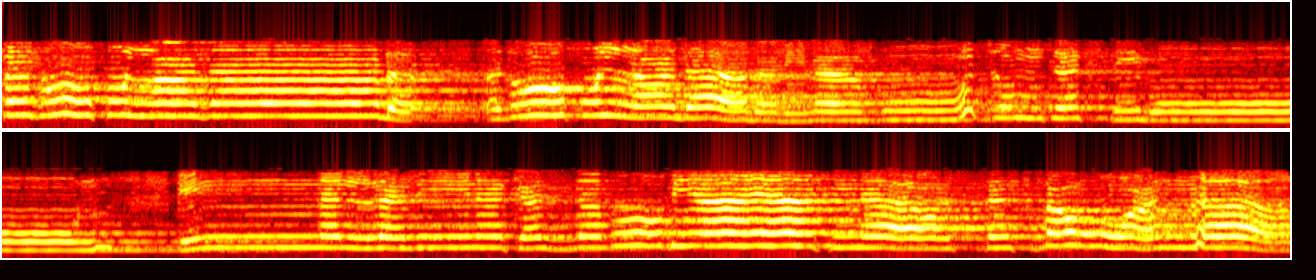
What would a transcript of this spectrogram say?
فذوقوا العذاب فذوقوا العذاب بما كنتم تكسبون. إن الذين كذبوا بآياتنا واستكبروا عنها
